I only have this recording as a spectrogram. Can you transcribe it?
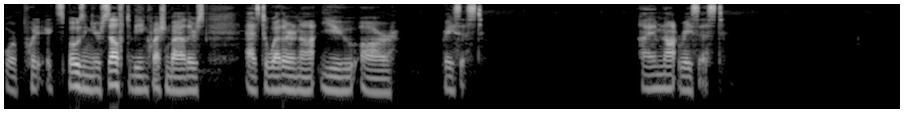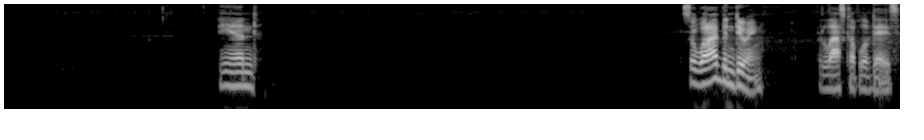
or put exposing yourself to being questioned by others as to whether or not you are racist. I am not racist. And so, what I've been doing for the last couple of days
